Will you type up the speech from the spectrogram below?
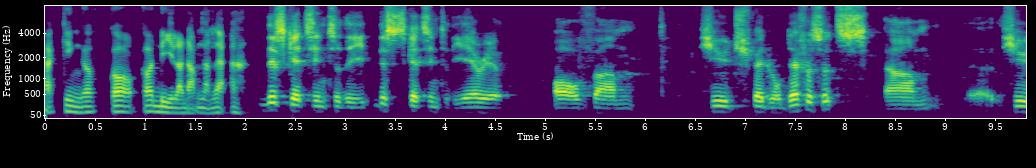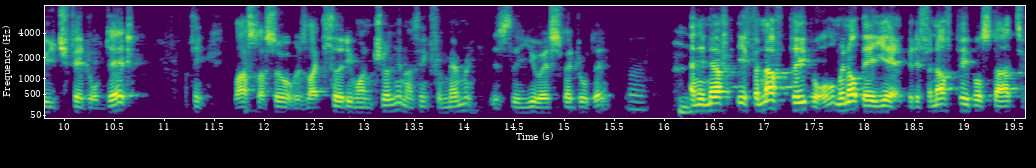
backing ก็ก็ก็ดีระดับนั้นแหละอ่ะ this gets into the this gets into the area of um, huge federal deficits, um, uh, huge federal debt. I think last I saw it was like 31 trillion. I think from memory is the U.S. federal debt. Mm. Mm. And enough, if enough people, we're not there yet, but if enough people start to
